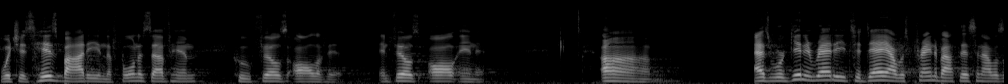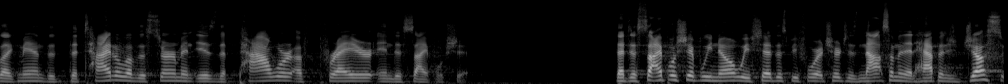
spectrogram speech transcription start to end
which is his body in the fullness of him who fills all of it and fills all in it. Um, as we're getting ready today, I was praying about this and I was like, man, the, the title of the sermon is The Power of Prayer and Discipleship. That discipleship, we know, we've said this before at church, is not something that happens just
